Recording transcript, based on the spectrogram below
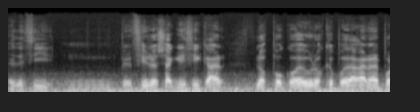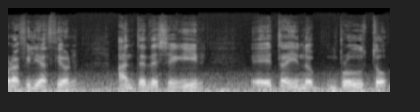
es decir, mm, prefiero sacrificar los pocos euros que pueda ganar por afiliación antes de seguir eh, trayendo un producto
